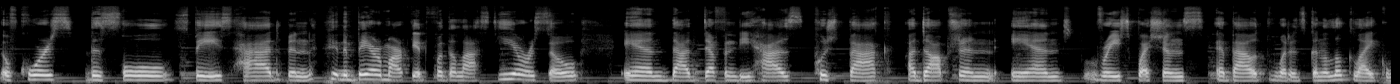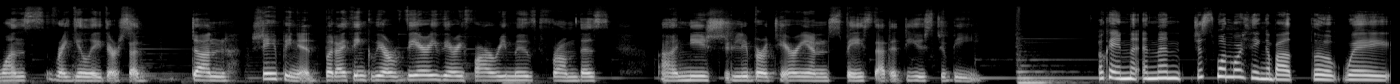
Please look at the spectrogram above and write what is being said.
Of course, this whole space had been in a bear market for the last year or so, and that definitely has pushed back adoption and raised questions about what it's going to look like once regulators done shaping it. But I think we are very, very far removed from this uh, niche libertarian space that it used to be. Okay, and, and then just one more thing about the way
